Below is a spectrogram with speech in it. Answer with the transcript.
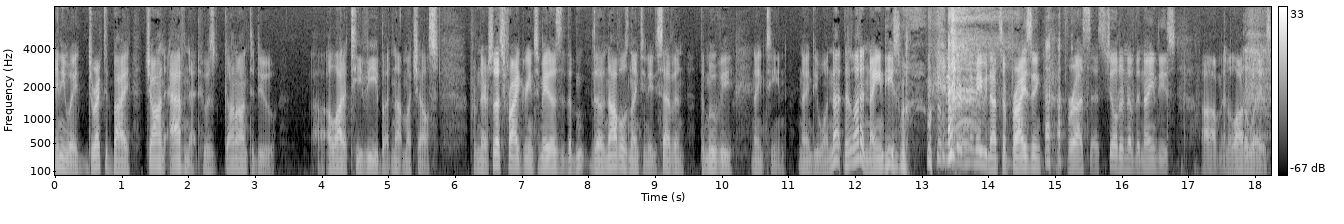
anyway, directed by Jon Avnet, who has gone on to do uh, a lot of TV, but not much else from there. So that's Fried Green Tomatoes. The the novel is 1987. The movie 1991. Not there are a lot of 90s movies. They're maybe not surprising for us as children of the 90s um, in a lot of ways.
